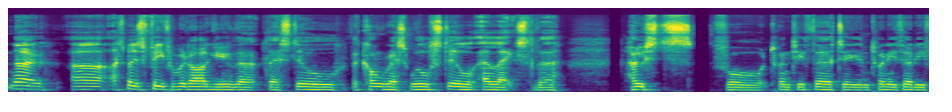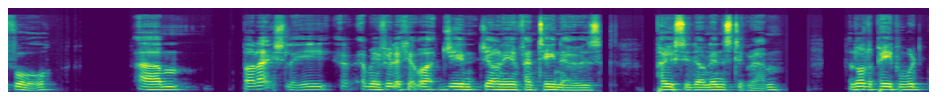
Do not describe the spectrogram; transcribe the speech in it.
No, uh, I suppose FIFA would argue that they're still the Congress will still elect the hosts for 2030 and 2034. Um, but actually, I mean, if you look at what Gianni Infantino has posted on Instagram, a lot of people would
